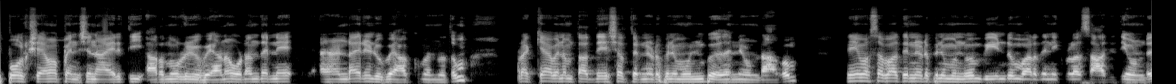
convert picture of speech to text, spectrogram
ഇപ്പോൾ ക്ഷേമ പെൻഷൻ ആയിരത്തി അറുന്നൂറ് രൂപയാണ്. ഉടൻ തന്നെ രണ്ടായിരം രൂപയാക്കുമെന്നതും പ്രഖ്യാപനം തദ്ദേശ തിരഞ്ഞെടുപ്പിന് മുൻപ് തന്നെ ഉണ്ടാകും. നിയമസഭാ തിരഞ്ഞെടുപ്പിന് മുൻപും വീണ്ടും വർധനയ്ക്കുള്ള സാധ്യതയുണ്ട്.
